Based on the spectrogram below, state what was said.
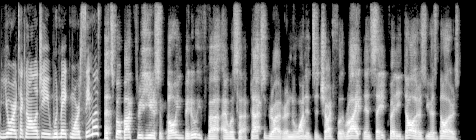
your technology would make more seamless? Let's go back three years ago in Peru. If uh, I was a taxi driver and wanted to charge for the ride, then say $20 US dollars,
